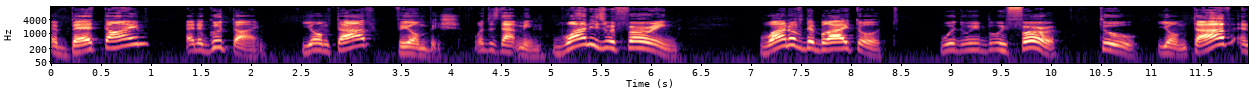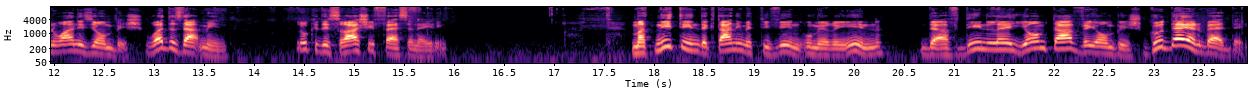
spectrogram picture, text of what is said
a bad time and a good time. Yom Tav veYom Bish. What does that mean? One is referring, one of the Braitot would re- refer to Yom Tav and one is Yom Bish. What does that mean? Look at this Rashi, fascinating. מתניתין דקטני מטיבין ומריעין, דאבדין ליום תו ויום ביש. Good day and bad day.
